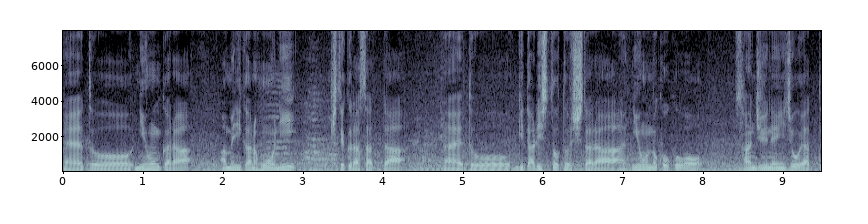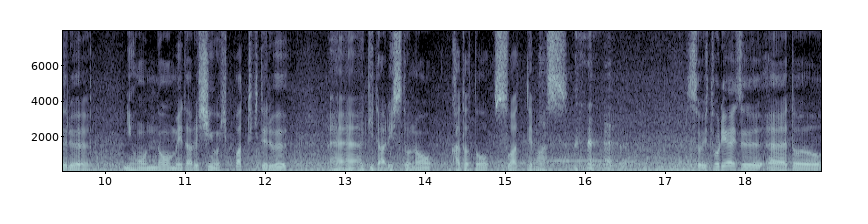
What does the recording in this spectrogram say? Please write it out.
えー、と日本からアメリカの方に来てくださった、えー、とギタリストとしたら日本のここを30年以上やってる日本のメタルシーンを引っ張ってきてる、えーギタリストの方と座ってます。そういうとりあえず、えーと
